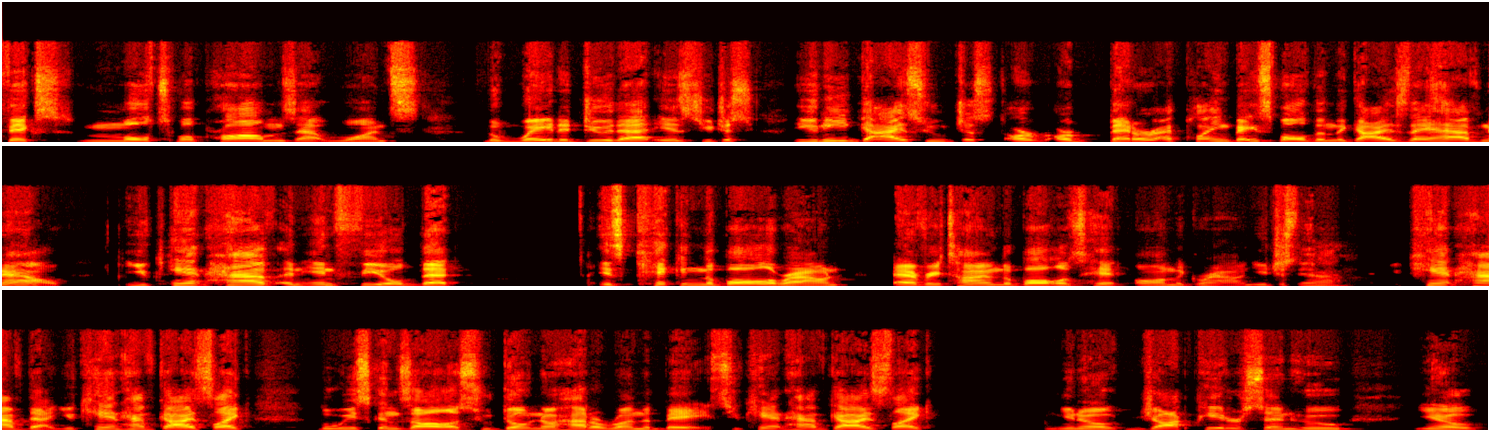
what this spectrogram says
fix multiple problems at once the way to do that is you just you need guys who just are are better at playing baseball than the guys they have now. You can't have an infield that is kicking the ball around every time the ball is hit on the ground. You just yeah. you can't have that. You can't have guys like Luis Gonzalez who don't know how to run the base. You can't have guys like you know Joc Pederson who you know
